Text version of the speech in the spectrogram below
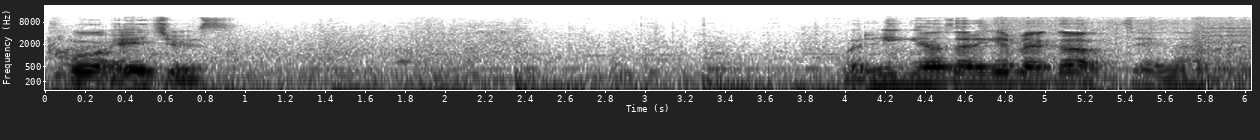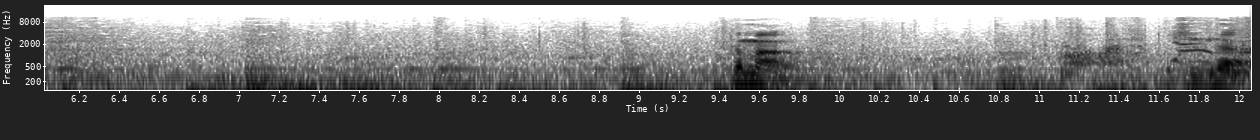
Poor Atreus. But he knows how to get back up. Say that. Come on. What you got?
